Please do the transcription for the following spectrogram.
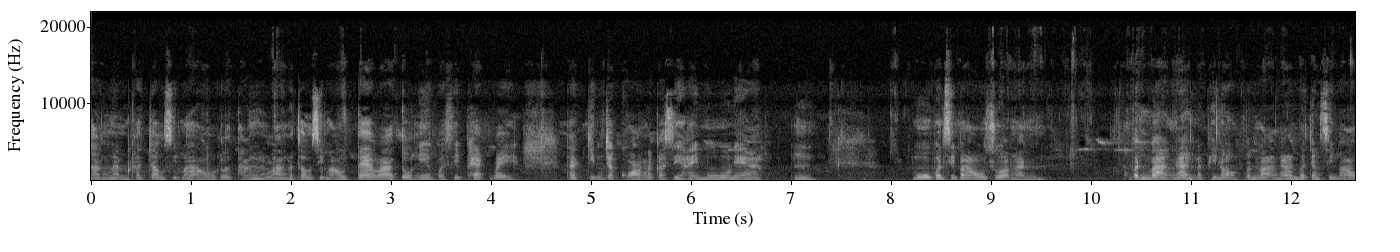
ทั้งนั้นเข้าเจ้าสิมาเอาแล้วทั้งล่างเข้าเจ้าสิมาเอาแต่ว่าตัวนี้ข่อยสิแพ็คไว้ถ้ากินจะคว้างแล้วก็สิให้หมูเนี่ยอืม มูพิ่นสิมาเอาส่วงอันเพิ่นว่างงานนะพี่น้องเพิ่นว่างงานเพิ่นจังสิมาเอา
